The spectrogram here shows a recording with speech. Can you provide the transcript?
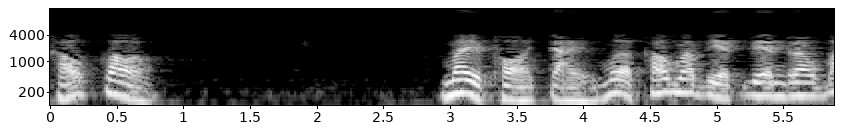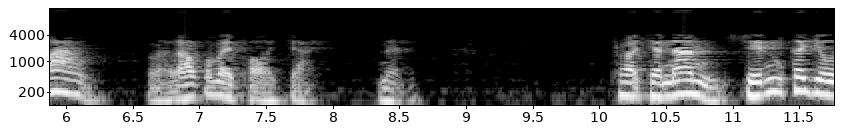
เขาก็ไม่พอใจ เมื่อเขามาเบียดเบียนเราบ้าง เราก็ไม่พอใจนะเพราะฉะนั้นศีลก็อยู่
